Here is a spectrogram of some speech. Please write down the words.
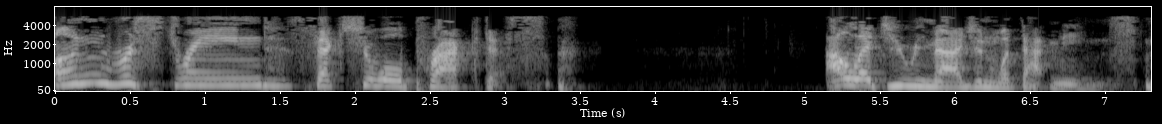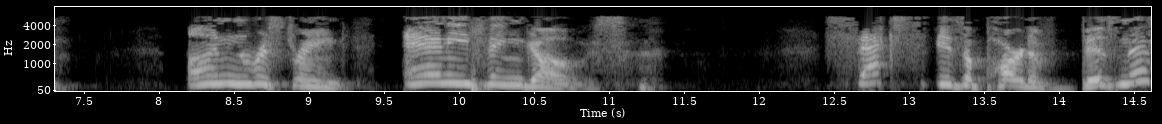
unrestrained sexual practice. I'll let you imagine what that means. Unrestrained. Anything goes. Sex is a part of business.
